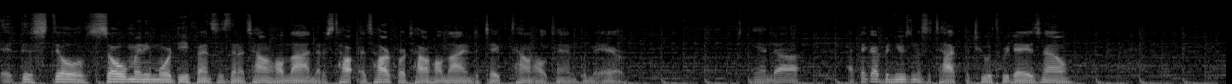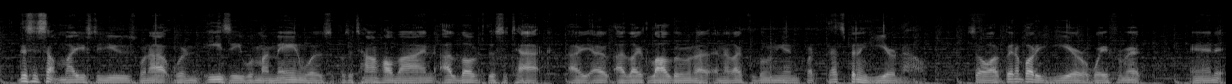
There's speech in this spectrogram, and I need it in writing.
it, there's still so many more defenses than a Town Hall 9 that it's, it's hard for a Town Hall 9 to take the Town Hall 10 from the air. And uh, I think I've been using this attack for two or three days now. This is something I used to use when I when easy when my main was was a Town Hall 9. I loved this attack. I I, I liked La Luna and I liked Loonion, but that's been a year now. So I've been about a year away from it, and it,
